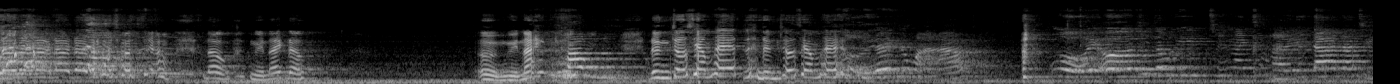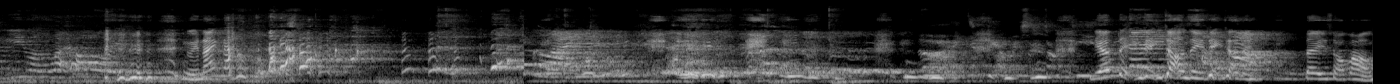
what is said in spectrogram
đâu đâu đâu đâu đâu đâu cho xem đâu người nách đâu? Ở, người nách. Không. Đừng cho xem hết, đừng cho xem hết. người nách nào Điếm thịnh thịnh chọn gì? Thịnh chọn gì? Tây xóa vòng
